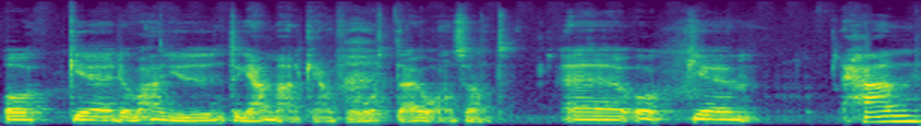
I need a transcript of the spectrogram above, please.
Och eh, då var han ju inte gammal, kanske åtta år och sånt. Eh, och eh, han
